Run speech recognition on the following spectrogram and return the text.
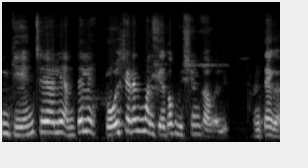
ఇంకేం చేయాలి? అంతేలే. ట్రోల్ చేయడానికి మనకి ఏదో ఒక విషయం కావాలి. అంతేగా.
